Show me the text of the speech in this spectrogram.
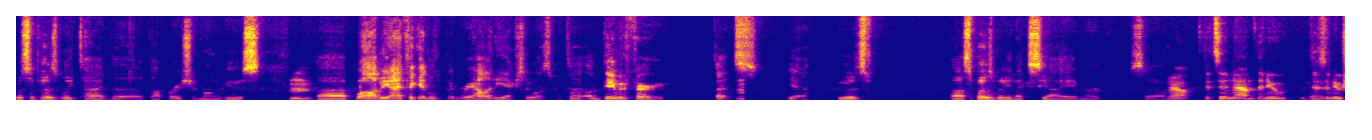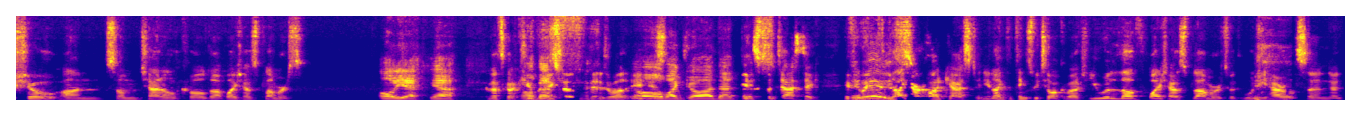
was supposedly tied to, to Operation Mongoose. Hmm. Uh, well, I mean, I think in, in reality actually was? Oh, David Ferrie. That's yeah, who was uh, supposedly an ex CIA merc. So Yeah, it's in um, the new. There's a new show on some channel called uh, White House Plumbers, oh yeah yeah and that's got Oh, Cuban that's- in it as well. It oh is- my god that It's that's fantastic. If It you, if you like our podcast and you like the things we talk about, you will love White House Plumbers with Woody Harrelson, and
